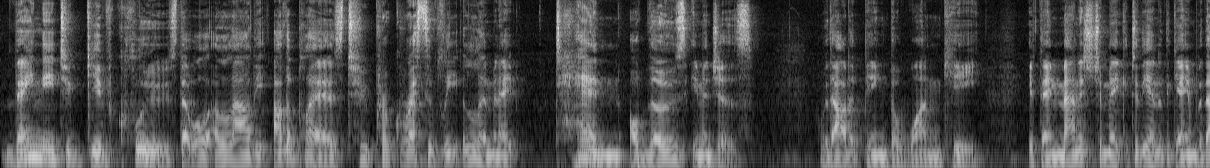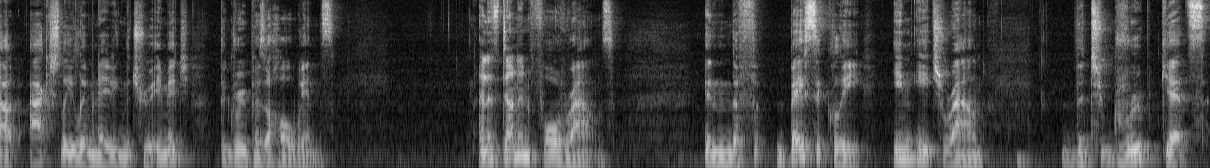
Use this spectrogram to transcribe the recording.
They need to give clues that will allow the other players to progressively eliminate 10 of those images without it being the one key. If they manage to make it to the end of the game without actually eliminating the true image, the group as a whole wins. And it's done in four rounds. In the basically in each round, the group gets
